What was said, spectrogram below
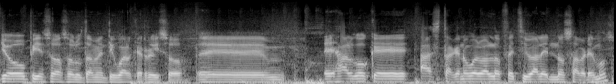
Yo pienso absolutamente igual que Ruizo. Eh, es algo que hasta que no vuelvan los festivales no sabremos.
